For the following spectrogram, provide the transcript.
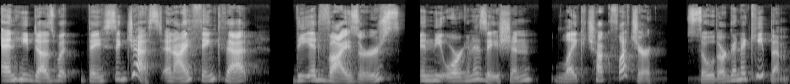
and he does what they suggest. And I think that the advisors in the organization like Chuck Fletcher, so they're going to keep him.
